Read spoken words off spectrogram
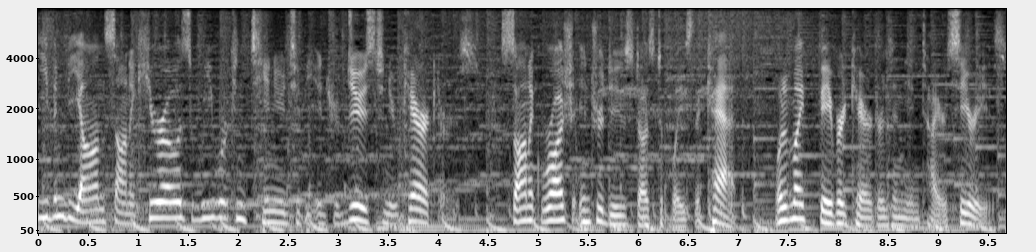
Even beyond Sonic Heroes, we were continued to be introduced to new characters. Sonic Rush introduced us to Blaze the Cat, one of my favorite characters in the entire series.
